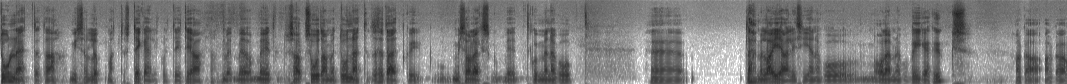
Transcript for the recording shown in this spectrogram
tunnetada, mis on lõpmatus, tegelikult ei tea, noh, me, me, me suudame tunnetada seda, et kui, mis oleks, kui me nagu äh, läheme laiali siia nagu, oleme nagu kõigega üks, aga, aga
